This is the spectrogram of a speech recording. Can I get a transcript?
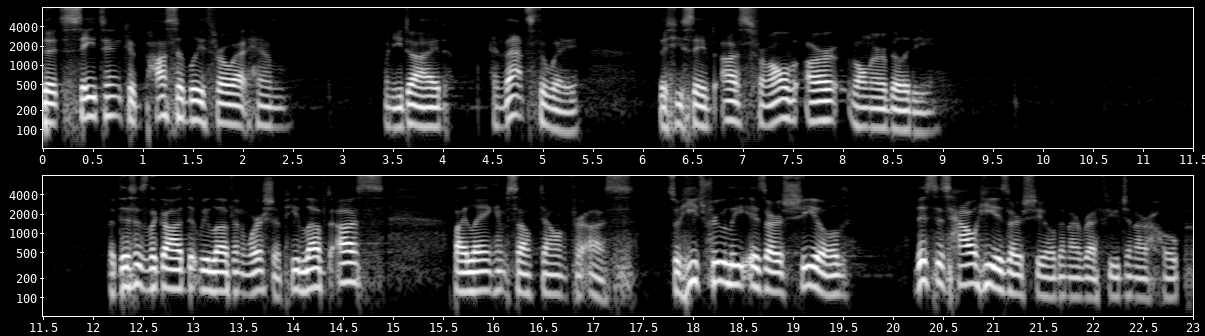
that Satan could possibly throw at him when he died. And that's the way that he saved us from all of our vulnerability But this is the God that we love and worship. He loved us by laying himself down for us. So he truly is our shield. This is how he is our shield and our refuge and our hope.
